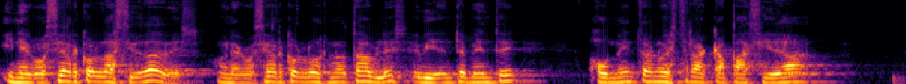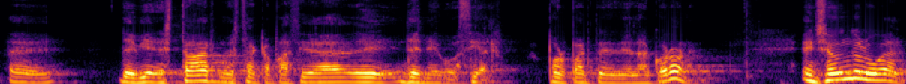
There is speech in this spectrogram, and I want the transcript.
y negociar con las ciudades o negociar con los notables, evidentemente aumenta nuestra capacidad eh, de bienestar, nuestra capacidad de, de, negociar por parte de la corona. En segundo lugar,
